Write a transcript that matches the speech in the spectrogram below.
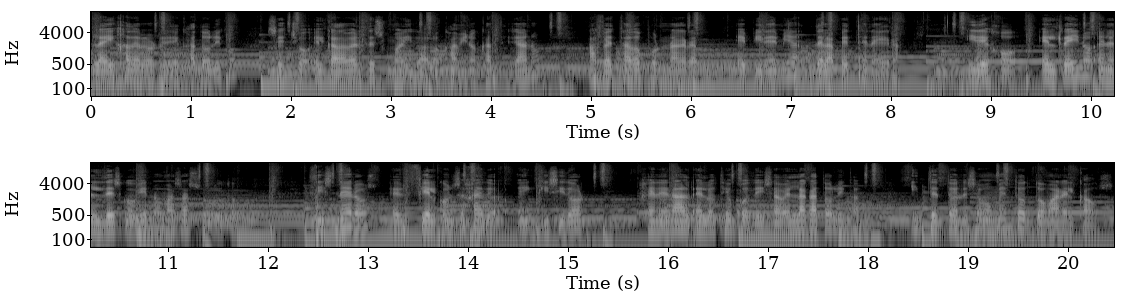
la hija de los reyes católicos se echó el cadáver de su marido a los caminos castellanos afectados por una epidemia de la peste negra y dejó el reino en el desgobierno más absoluto. Cisneros, el fiel consejero e inquisidor general en los tiempos de Isabel la Católica, intentó en ese momento domar el caos.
